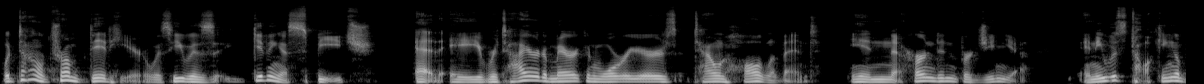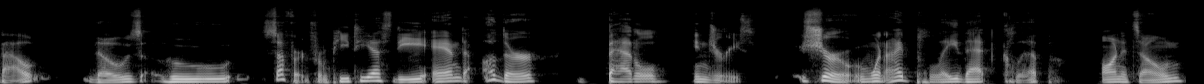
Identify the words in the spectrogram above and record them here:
What Donald Trump did here was he was giving a speech at a retired American Warriors town hall event in Herndon, Virginia. And he was talking about those who suffered from PTSD and other battle injuries. Sure, when I play that clip on its own,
